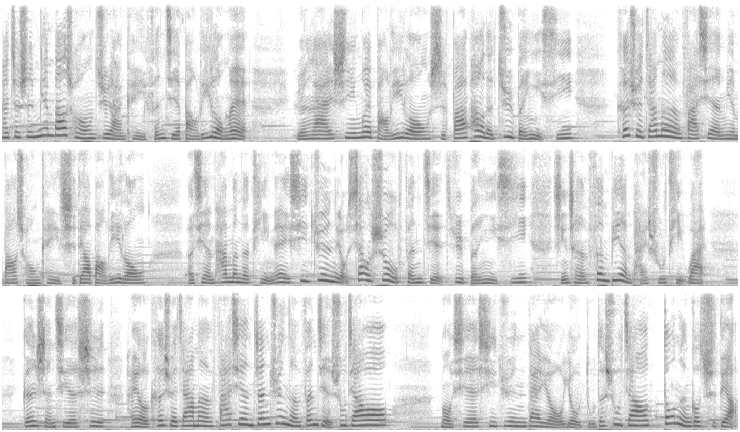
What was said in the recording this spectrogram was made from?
那就是面包虫居然可以分解宝丽龙诶，原来是因为宝丽龙是发泡的聚苯乙烯。科学家们发现面包虫可以吃掉宝丽龙，而且它们的体内细菌有酵素分解聚苯乙烯，形成粪便排出体外。更神奇的是，还有科学家们发现真菌能分解塑胶哦。某些细菌带有有毒的塑胶都能够吃掉，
